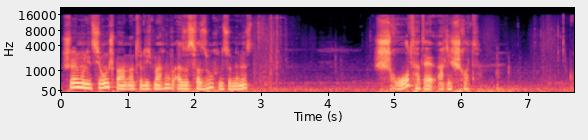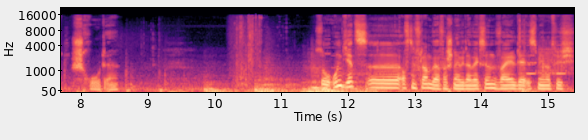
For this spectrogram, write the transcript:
Schön Munition sparen natürlich machen. Also es versuchen zumindest. Schrot hat er... Ach, die Schrott. Schrot, ey. So, und jetzt äh, auf den Flammenwerfer schnell wieder wechseln, weil der ist mir natürlich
